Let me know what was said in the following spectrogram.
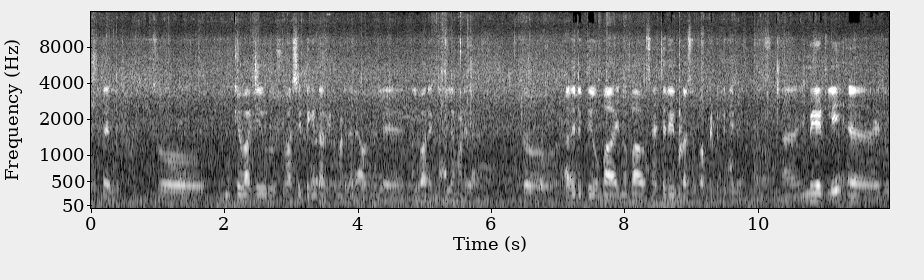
ಹೋಗ್ತಾಯಿದ್ರು ಸೊ ಮುಖ್ಯವಾಗಿ ಇವರು ಸುಭಾಷ್ ಶೆಟ್ಟಿಗೆ ಟಾರ್ಗೆಟ್ ಮಾಡಿದ್ದಾರೆ. ಅವ್ರ ಮೇಲೆ ತಲ್ವಾರಿಂದ ಹಲ್ಲೆ ಮಾಡಿದ್ದಾರೆ. ಸೊ ಅದೇ ರೀತಿ ಒಬ್ಬ ಇನ್ನೊಬ್ಬ ಸಹಚರಿಗೆ ಕೂಡ ಸ್ವಲ್ಪ ಪೆಟ್ಟು ಬಿದ್ದಿದೆ. ಇಮಿಡಿಯೇಟ್ಲಿ ಇದು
